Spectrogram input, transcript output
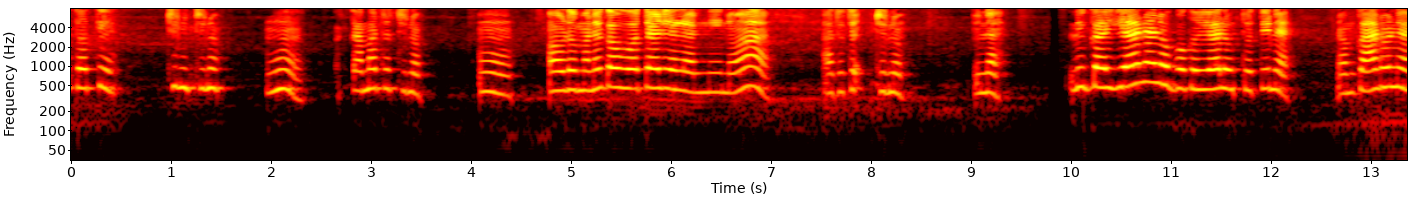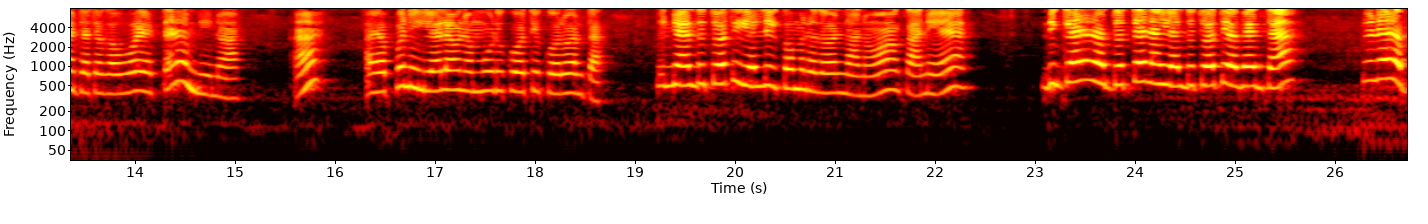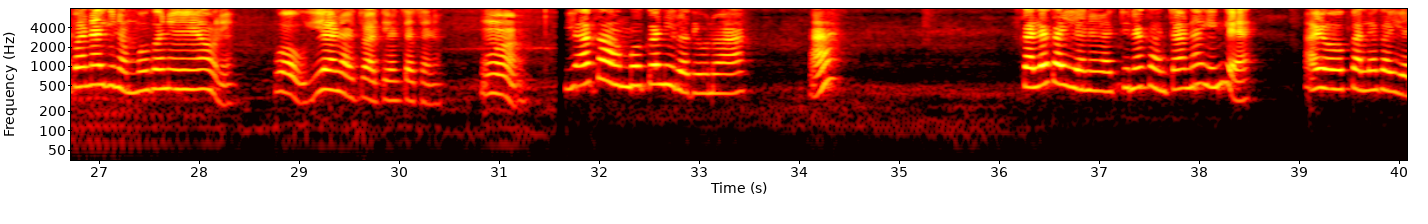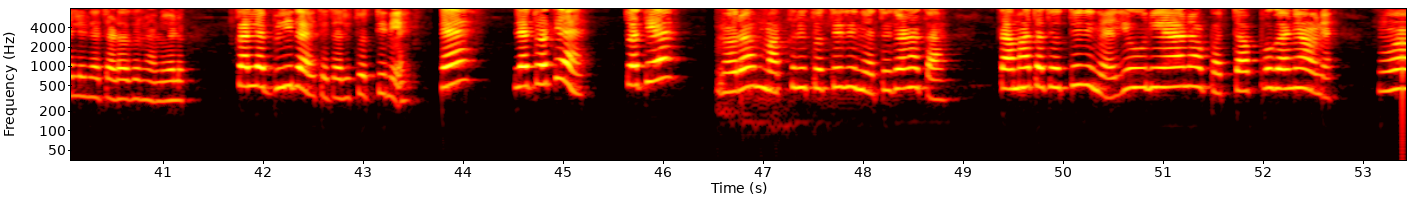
ತೊಟ್ಟಿ ಚಿನ್ನ ಚಿನ್ನ. ಹ್ಞೂ, ಟಮಾಟೊ ಚಿನ್ನ. ಹ್ಞೂ, ಅವಳು ಮನೆಗೆ ಓದ್ತಾ ಇದೆಯಲ್ಲ ನೀನು? ಅದಕ್ಕೆ ಚಿನ್ನ, ಇಲ್ಲ. ನಿಂಕ ಏನೇನು ಬೇಕು ಹೇಳು ತೊತ್ತಿನೇ ನಮ್ಮ ಕಾನೂನು ಜೊತೆಗ ಹೋಗ್ತಾನೆ ನೀನು. ಆ? ಅಯ್ಯಪ್ಪ ನೀ ಹೇಳವನ ಮೂಡು ಕೋತಿ ಕೊರು ಅಂತ. ಇನ್ನೆರಡು ತೋತಿ ಎಲ್ಲಿ ಇಟ್ಕೊಂಬಿಡೋದು ನಾನು ಕಾಣಿ ನಿಂಗೆ ಜೊತೆ ನಾ ಎರಡು ತೋತಿ ಅದೇ ಅಂತ? ನೀನೇ ಬನಾಗಿ ನಮ್ಮ ಮಗನೇ ಅವನೇ. ಓ ಏನಾಯ್ತು ಅಂತ ತಾನೆ? ಹ್ಞೂ ಯಾಕೆ ಮುಖನಿರೋದು ಇವನು ಆ? ಕಲ್ಲಕಾಯಿ ತಿನ್ನಕ್ಕೆ ಅಂತಾನ ಹಿಂಗೆ? ಅಯ್ಯೋ ಕಲ್ಲಕಾಯಿ ಎಲ್ಲಿಂದ ತಡೋದು ನಾನು ಹೇಳು. ಕಲ್ಲ ಬೀದ ಆಯ್ತದ ತೊತ್ತೀನಿ ತೊತ್ತೆ ತೊತ್ತೆ ನೋರ ಮಕ್ಕಳು ತೊತ್ತಿದ್ದೀನಿ ಎತ್ತಿದಣಕ ಟಮಾಟ ತೊತ್ತಿದ್ದೀನಿ ಇವನು ಏನಪ್ಪ ತಪ್ಪುಗಾನೆ ಅವನೆ. ಹ್ಞೂ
